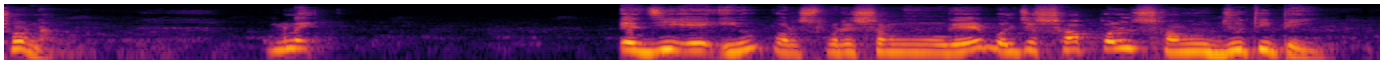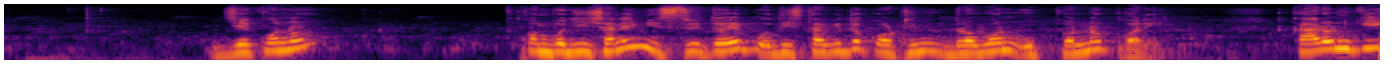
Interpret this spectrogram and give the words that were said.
সোনা। মানে এ জি এ ইউ পরস্পরের সঙ্গে বলছে সকল সংযুতিতেই যে কোনো কম্পোজিশনে মিশ্রিত হয়ে প্রতিস্থাপিত কঠিন দ্রবণ উৎপন্ন করে। কারণ কি?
